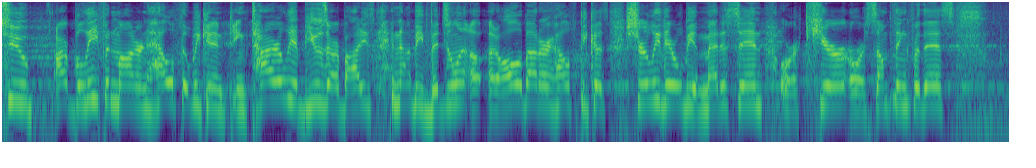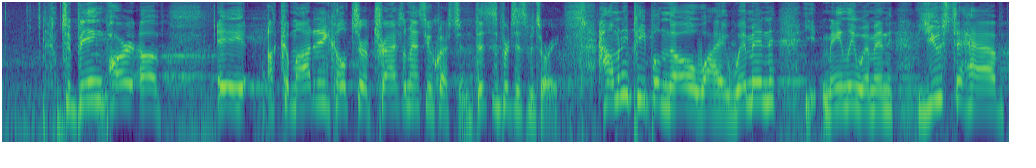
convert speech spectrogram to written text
To our belief in modern health that we can entirely abuse our bodies and not be vigilant at all about our health because surely there will be a medicine or a cure or something for this to being part of a, a, commodity culture of trash. Let me ask you a question. This is participatory. How many people know why women, mainly women, used to have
